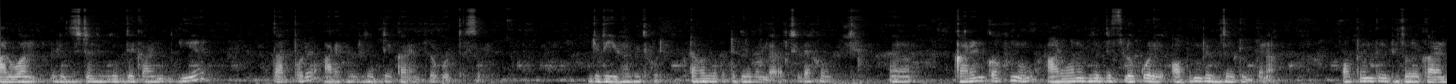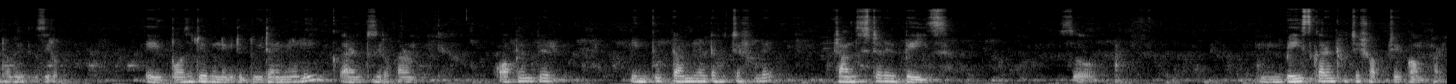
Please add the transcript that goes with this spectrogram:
আর ওয়ান রেজিস্ট্যান্সের ভিতর দিয়ে কারেন্ট গিয়ে তারপরে আর একের ভিতর দিয়ে কারেন্ট ফ্লো করতেছে। যদি এইভাবে ধরি তাহলে ব্যাপারটা কীরকম দাঁড়াচ্ছে? দেখো কারেন্ট কখনো আর ওয়ানের ভিতর দিয়ে ফ্লো করে অপেম্পের ভিতরে ঢুকবে না। অপেম্পের ভিতরে কারেন্ট হবে জিরো এই পজিটিভ এবং নেগেটিভ দুই টার্মিনালেই কারেন্ট জিরো কারণ অপেম্পের ইনপুট টার্মিনালটা হচ্ছে আসলে ট্রানজিস্টারের বেইজ সো বেস কারেন্ট হচ্ছে সবচেয়ে কম হয়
